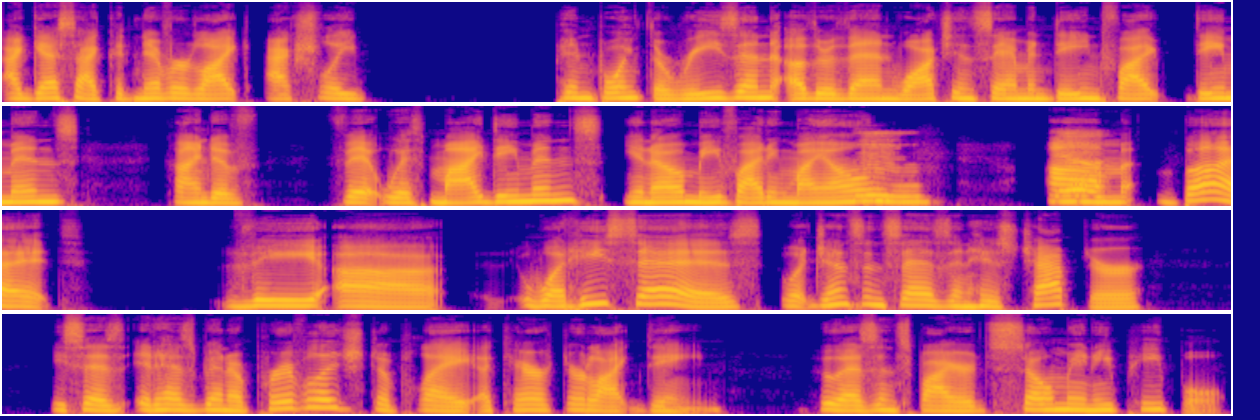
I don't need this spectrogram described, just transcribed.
I guess I could never like actually pinpoint the reason other than watching Sam and Dean fight demons kind of fit with my demons, you know, me fighting my own. Mm, yeah. Um, but the uh what he says, what Jensen says in his chapter, He says, It has been a privilege to play a character like Dean, who has inspired so many people,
